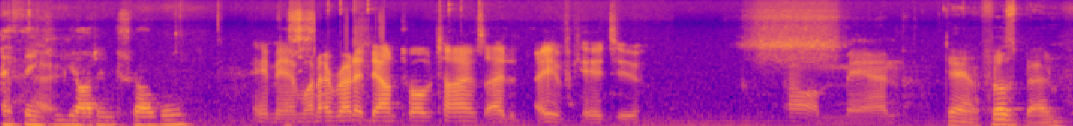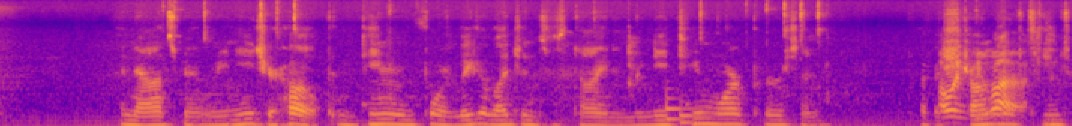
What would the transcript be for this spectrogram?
I think he got in trouble. Hey man, when I run it down 12 times, I AFK too. oh man. Damn. Feels bad. Announcement We need your help. In Team Room 4, League of Legends is dying, and we need two more person. Have a Oh, strong enough team to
